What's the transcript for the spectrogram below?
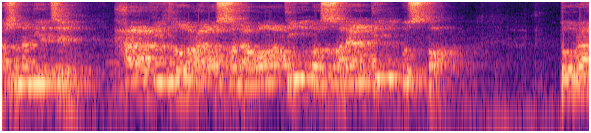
ঘোষণা দিয়েছে হাফিজু আলা সালাওয়াতি ওয়াস সালাতিল উস্তা তোমরা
